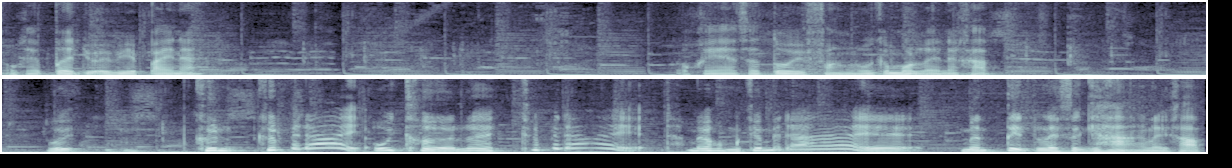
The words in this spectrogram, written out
โอเค เปิด UAV ไปนะ โอเคฮะศัตรูฝั่งนู้นก็หมดเลยนะครับอุ้ยขึ้น ขึ้นไม่ได้อุ้ยเขินเลย ขึ้นไม่ได้ทำไมผมขึ้นไม่ได้ เหมือนติดอะไรสักอย่างเลยครับ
